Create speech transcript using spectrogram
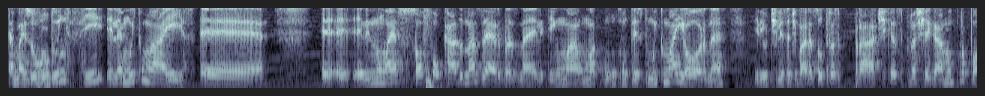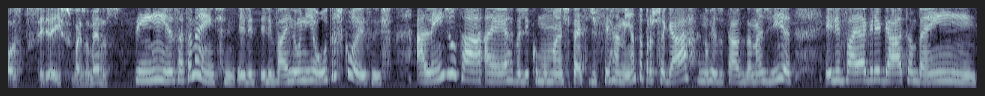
É, mas o Rudu em si, ele é muito mais. é, é, é, ele não é só focado nas ervas, né? Ele tem uma, uma- um contexto muito maior, né? Ele utiliza de várias outras práticas para chegar num propósito. Seria isso, mais ou menos? Sim, exatamente. Ele, ele vai reunir outras coisas. Além de usar a erva ali como uma espécie de ferramenta para chegar no resultado da magia, ele vai agregar também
